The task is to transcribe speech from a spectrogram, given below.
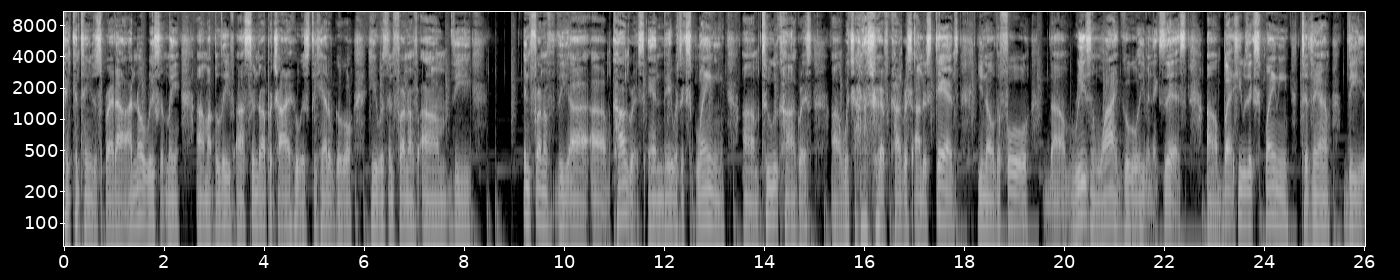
can continue to spread out. I know recently, um, I believe uh, Sundar Pichai, who is the head of Google, he was in front of um, the in front of the uh, uh, Congress, and they was explaining um, to Congress, uh, which I'm not sure if Congress understands, you know, the full um, reason why Google even exists. Um, but he was explaining to them the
